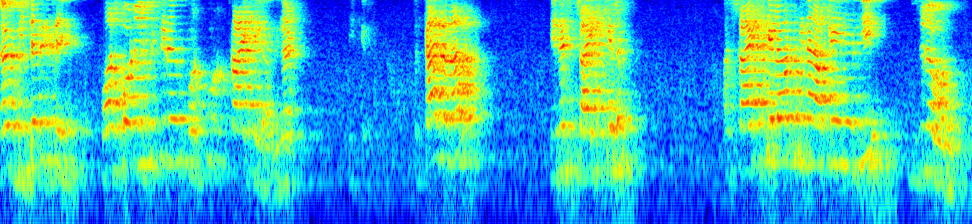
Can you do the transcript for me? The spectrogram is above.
तर बिचारी सेम फ़र्स्ट बॉडी मी तिने भरपूर ट्राय केला तिला ठीक आहे तर काय झालं तिने स्ट्राईक केलं स्ट्राईक केल्यावर तिने आपली एनर्जी दुसऱ्या बॉडी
